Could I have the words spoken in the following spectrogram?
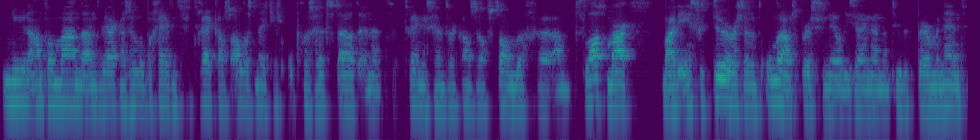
nu een aantal maanden aan het werken en zullen op een gegeven moment vertrekken als alles netjes opgezet staat en het trainingscentrum kan zelfstandig uh, aan de slag. Maar, maar de instructeurs en het onderhoudspersoneel die zijn daar natuurlijk permanent.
